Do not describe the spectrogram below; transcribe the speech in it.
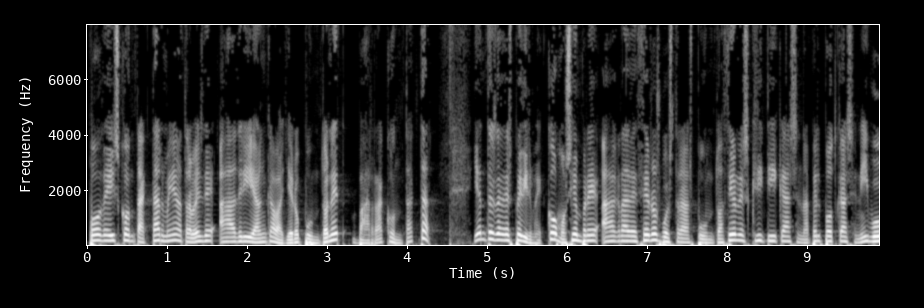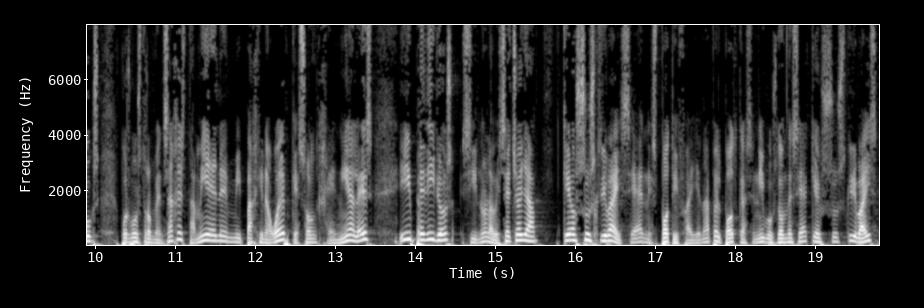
podéis contactarme a través de adriancaballero.net barra contactar. Y antes de despedirme, como siempre, agradeceros vuestras puntuaciones críticas en Apple Podcasts, en ebooks, pues vuestros mensajes también en mi página web, que son geniales, y pediros, si no lo habéis hecho ya, que os suscribáis, sea en Spotify, en Apple Podcasts, en ebooks, donde sea, que os suscribáis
